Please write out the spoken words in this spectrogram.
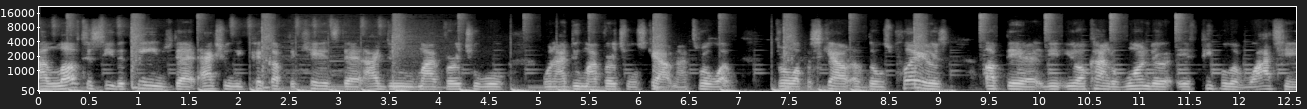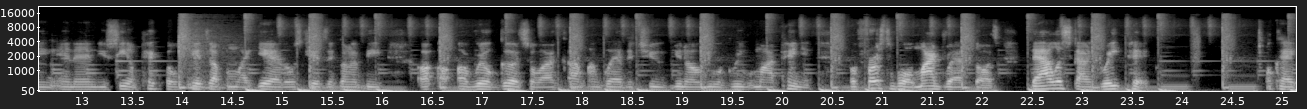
I love to see the teams that actually pick up the kids that I do my virtual when I do my virtual scout and I throw up throw up a scout of those players up there. You know, kind of wonder if people are watching and then you see them pick those kids up. I'm like, yeah, those kids are gonna be a, a, a real good. So I, I'm, I'm glad that you you know you agree with my opinion. But first of all, my draft thoughts. Dallas got a great pick. Okay,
